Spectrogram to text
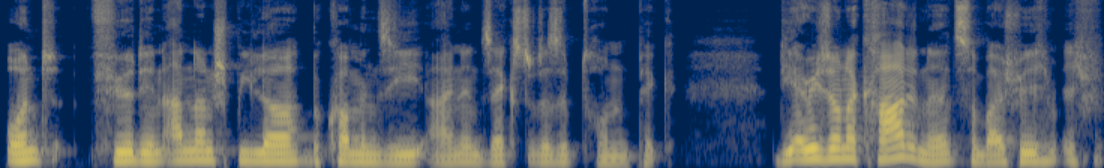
und für den anderen Spieler bekommen sie einen Sechst- oder Siebtrunden-Pick. Die Arizona Cardinals zum Beispiel, ich, ich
